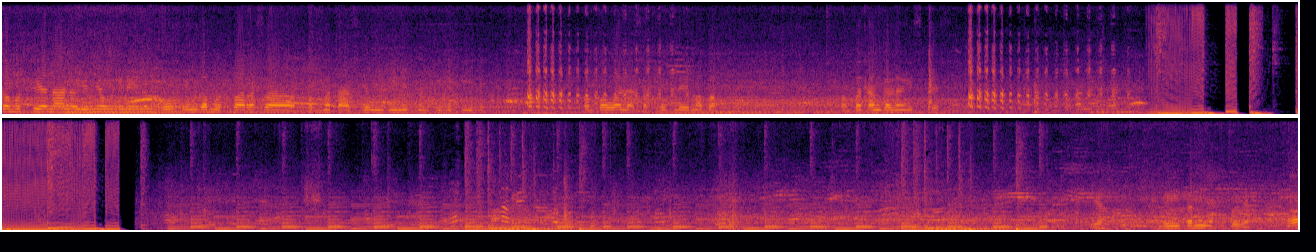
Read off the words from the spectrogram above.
gamot ko yan, ano, yun yung iniinom ko, yung gamot para sa pagmataas yung init ng kilikili. Pampawala sa problema ba? Pampatanggal ng stress. May tanong ako kuya. Ha?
